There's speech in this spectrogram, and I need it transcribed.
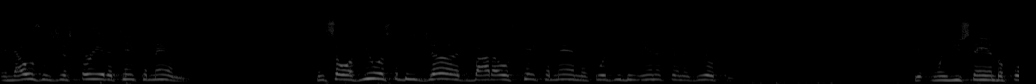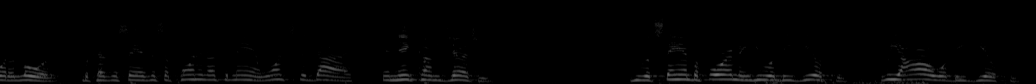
And those was just three of the Ten Commandments. And so if you was to be judged by those Ten Commandments, would you be innocent or guilty? When you stand before the Lord, because it says it's appointed unto man once to die, and then come judgment. You would stand before him and you would be guilty. We all would be guilty.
